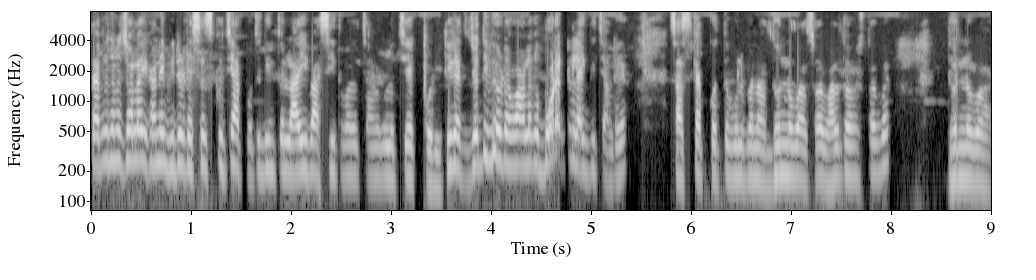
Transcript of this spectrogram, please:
তারপরে তোমরা চলো এখানে ভিডিওটা শেষ করছি। আর প্রতিদিন তো লাইভ আসি, তোমাদের চ্যানেলগুলো চেক করি, ঠিক আছে? যদি ভিডিওটা ভালো লাগে, বড় একটা লাইক দিয়ে চ্যানেলটাকে সাবস্ক্রাইব করতে ভুলবে না। ধন্যবাদ, সবাই ভালো থাকবে। ধন্যবাদ।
